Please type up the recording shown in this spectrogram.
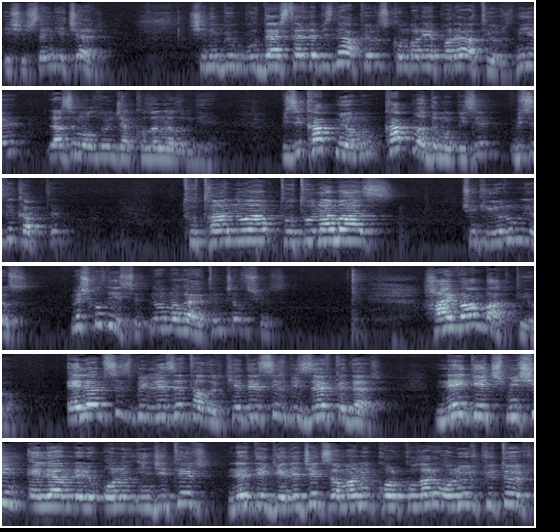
iş işten geçer. Şimdi bu, bu derslerle biz ne yapıyoruz? Kumbaraya para atıyoruz. Niye? Lazım olduğunca kullanalım diye. Bizi kapmıyor mu? Kapmadı mı bizi? Bizi de kaptı tutanma, tutunamaz. Çünkü yorumluyorsun. Meşgul değilsin. Normal hayatını çalışıyorsun. Hayvan bak diyor. Elemsiz bir lezzet alır, kedersiz bir zevk eder. Ne geçmişin elemleri onu incitir, ne de gelecek zamanın korkuları onu ürkütür.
